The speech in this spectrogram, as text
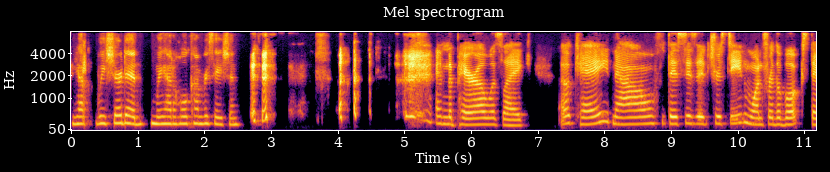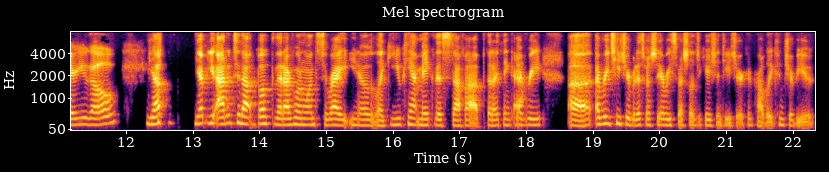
Yep, we sure did. We had a whole conversation. and the para was like, okay, now this is interesting. One for the books. There you go. Yep. Yep. You added to that book that everyone wants to write, you know, like you can't make this stuff up that I think yeah. every uh every teacher, but especially every special education teacher could probably contribute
